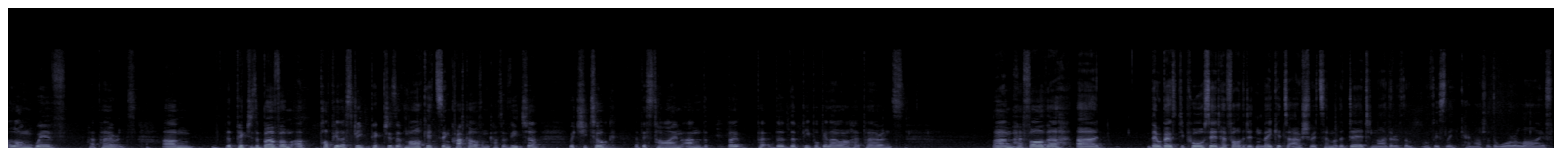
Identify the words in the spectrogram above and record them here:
along with her parents. Um, the pictures above them are popular street pictures of markets in Krakow and Katowice, which she took at this time, and the, the, the people below are her parents. Um, her father uh, they were both deported. Her father didn't make it to Auschwitz, her mother did. Neither of them obviously came out of the war alive.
